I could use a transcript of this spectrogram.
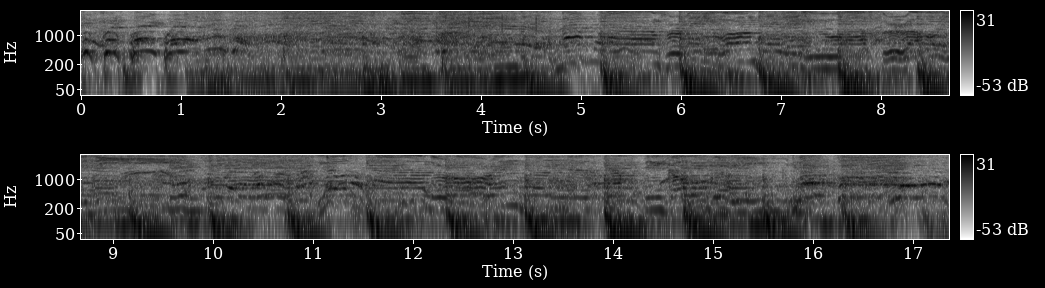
This is Chris Payne, play that music. Time for anyone telling you off for all you did. No sound, the roaring thunder stopped in cold green. No time.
